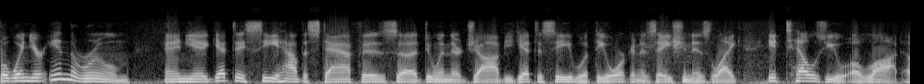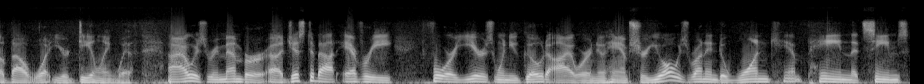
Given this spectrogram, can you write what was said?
But when you're in the room and you get to see how the staff is uh, doing their job, you get to see what the organization is like. It tells you a lot about what you're dealing with. I always remember uh, just about every four years when you go to Iowa or New Hampshire, you always run into one campaign that seems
